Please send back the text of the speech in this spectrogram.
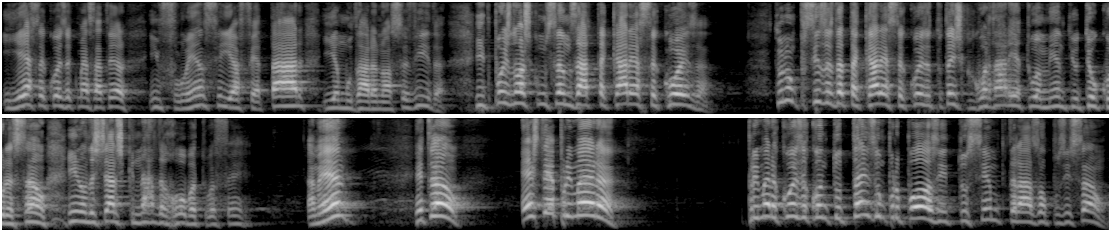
E essa coisa começa a ter influência e a afetar e a mudar a nossa vida. E depois nós começamos a atacar essa coisa. Tu não precisas de atacar essa coisa, tu tens que guardar a tua mente e o teu coração e não deixares que nada rouba a tua fé. Amém? Então, esta é a primeira Primeira coisa, quando tu tens um propósito, tu sempre terás oposição.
